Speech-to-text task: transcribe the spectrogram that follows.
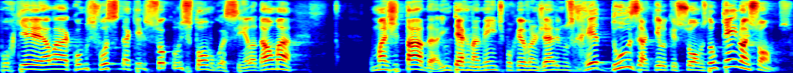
Porque ela é como se fosse daquele soco no estômago, assim, ela dá uma, uma agitada internamente, porque o Evangelho nos reduz àquilo que somos. Então, quem nós somos?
